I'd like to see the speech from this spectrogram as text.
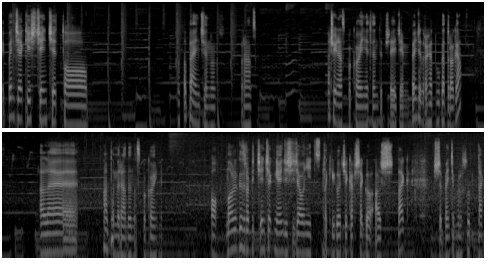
Jak będzie jakieś cięcie, to... No to będzie, no. Wracam. Raczej na spokojnie tędy przejedziemy. Będzie trochę długa droga. Ale... Ale damy radę na spokojnie. O, mogę zrobić cięcie, jak nie będzie się działo nic takiego ciekawszego, aż tak, że będzie po prostu tak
